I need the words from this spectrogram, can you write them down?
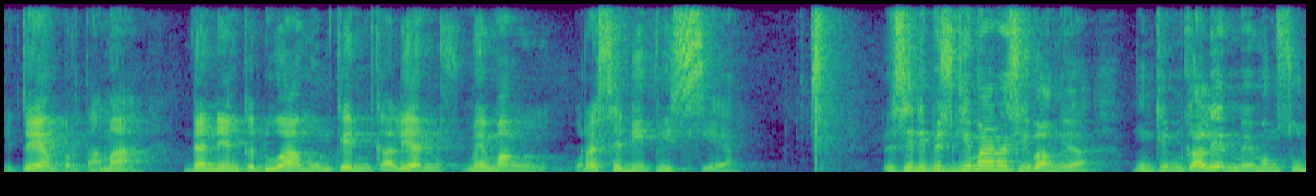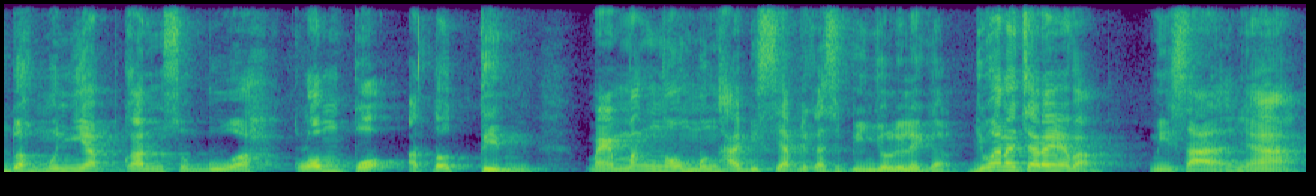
Itu yang pertama. Dan yang kedua mungkin kalian memang residivis ya. Residivis gimana sih bang ya? Mungkin kalian memang sudah menyiapkan sebuah kelompok atau tim memang mau menghabisi aplikasi pinjol ilegal. Gimana caranya bang? Misalnya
